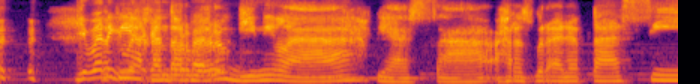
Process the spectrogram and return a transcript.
gimana Tapi gimana ya kantor baru gini lah, biasa. Harus beradaptasi,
